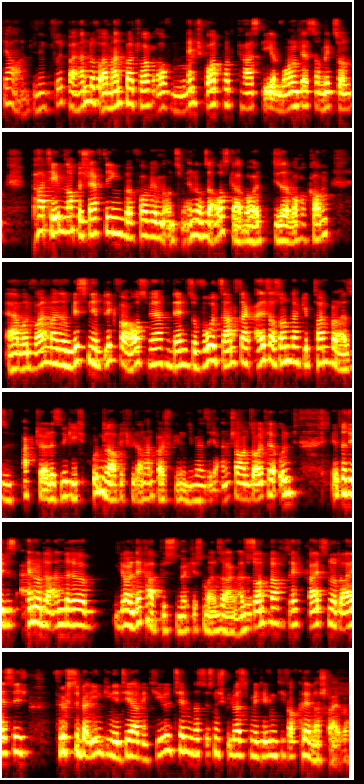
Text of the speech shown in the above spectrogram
Ja, und wir sind zurück bei Anruf eurem Handball-Talk auf meinsportpodcast.de und wollen uns jetzt noch mit so ein paar Themen noch beschäftigen, bevor wir uns zum Ende unserer Ausgabe heute dieser Woche kommen. Ähm, und wollen mal so ein bisschen den Blick vorauswerfen, denn sowohl Samstag als auch Sonntag gibt es Handball. Also aktuell ist wirklich unglaublich viel an Handballspielen, die man sich anschauen sollte. Und jetzt natürlich das eine oder andere ja, Leckerbissen, möchte ich mal sagen. Also Sonntag 13.30 Uhr, Füchse Berlin gegen die THW Kiel. Tim, das ist ein Spiel, was ich mir definitiv auf Kalender schreibe.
